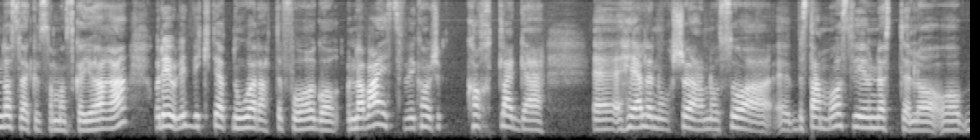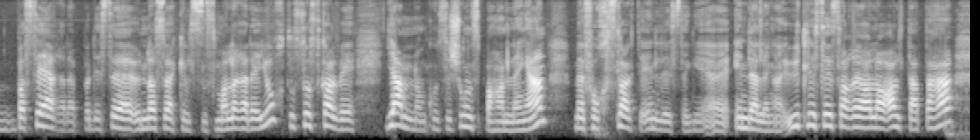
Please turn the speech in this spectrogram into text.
undersøkelser man skal gjøre. Og det er jo litt viktig at noe av dette foregår underveis, for vi kan jo ikke kartlegge hele Nordsjøen og så eh, bestemme oss. Vi er jo nødt til å, å, basere det på disse undersøkelsene som allerede er gjort. Og så skal vi gjennom konsesjonsbehandlingen med forslag til eh, inndeling av utlysningsarealer og alt dette her,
